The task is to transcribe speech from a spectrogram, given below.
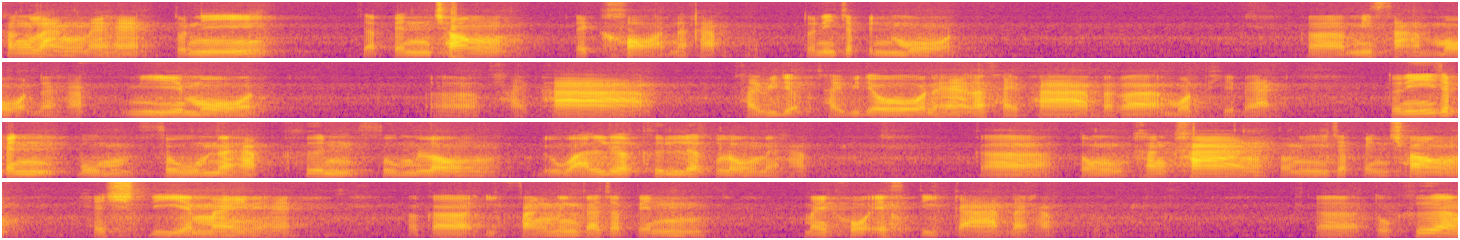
ข้างหลังนะฮะตัวนี้จะเป็นช่อง Record นะครับ ตัวนี้จะเป็นโหมด ก็มี 3 โหมดนะครับ มีโหมด ถ่ายภาพ ถ่ายวิดีโอ ถ่ายวิดีโอนะฮะ แล้วถ่ายภาพ แล้วก็หมด playback ตัวนี้จะเป็นปุ่มซูมนะครับ ขึ้นซูมลง หรือว่าเลือกขึ้นเลือกลงนะครับ ก็ตรงข้างๆ ตรงนี้จะเป็นช่อง HDMI นะฮะ แล้วก็อีกฝั่งหนึ่งก็จะเป็น micro SD card นะครับก็ตัวเครื่อง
